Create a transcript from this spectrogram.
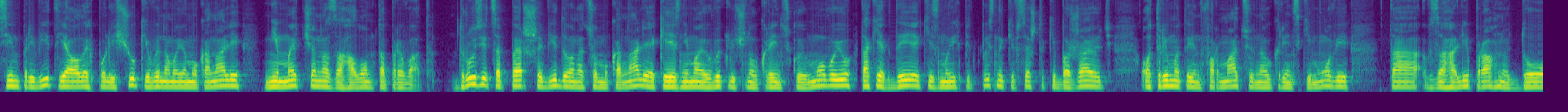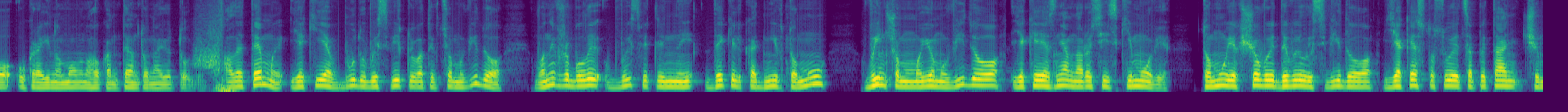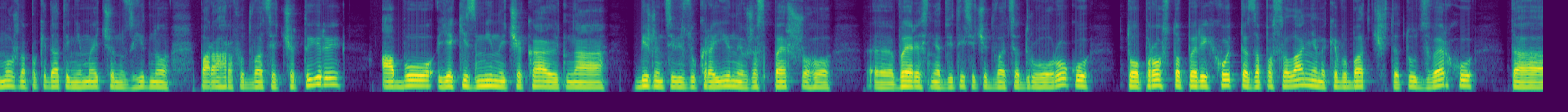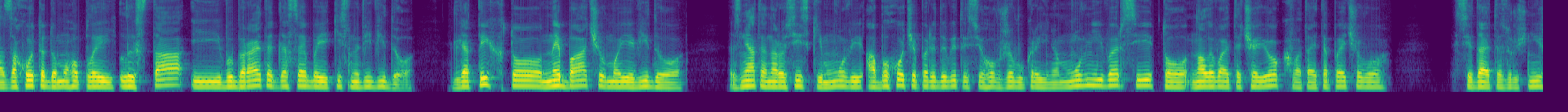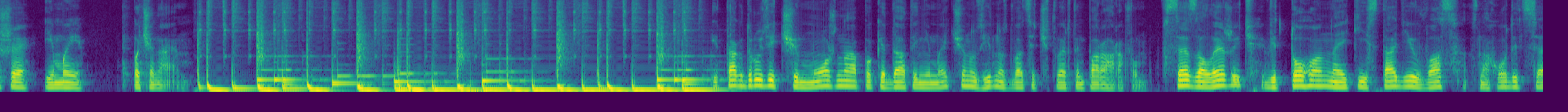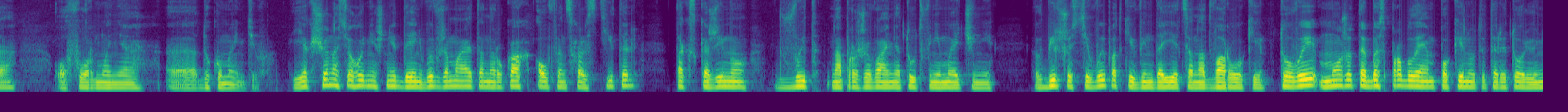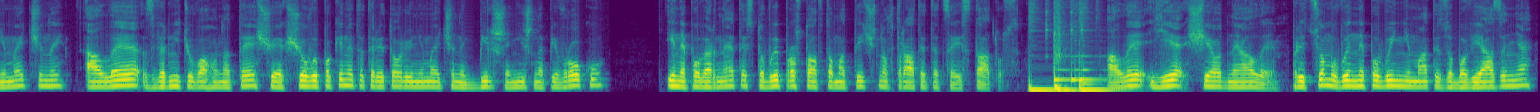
Всім привіт! Я Олег Поліщук і ви на моєму каналі Німеччина загалом та приват. Друзі, це перше відео на цьому каналі, яке я знімаю виключно українською мовою, так як деякі з моїх підписників все ж таки бажають отримати інформацію на українській мові та взагалі прагнуть до україномовного контенту на Ютубі. Але теми, які я буду висвітлювати в цьому відео, вони вже були висвітлені декілька днів тому в іншому моєму відео, яке я зняв на російській мові. Тому, якщо ви дивились відео, яке стосується питань, чи можна покидати Німеччину згідно параграфу 24, або які зміни чекають на біженців із України вже з 1 е, вересня 2022 року, то просто переходьте за посиланням, яке ви бачите тут зверху, та заходьте до мого плейлиста і вибирайте для себе якісь нові відео. Для тих, хто не бачив моє відео, зняте на російській мові або хоче передивитись його вже в україномовній версії, то наливайте чайок, хватайте печиво, сідайте зручніше, і ми починаємо. Так, друзі, чи можна покидати Німеччину згідно з 24 параграфом? Все залежить від того, на якій стадії у вас знаходиться оформлення е, документів. Якщо на сьогоднішній день ви вже маєте на руках Aufenthaltstitel, так скажімо, вид на проживання тут в Німеччині, в більшості випадків він дається на 2 роки, то ви можете без проблем покинути територію Німеччини, але зверніть увагу на те, що якщо ви покинете територію Німеччини більше ніж на півроку і не повернетесь, то ви просто автоматично втратите цей статус. Але є ще одне але. При цьому ви не повинні мати зобов'язання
